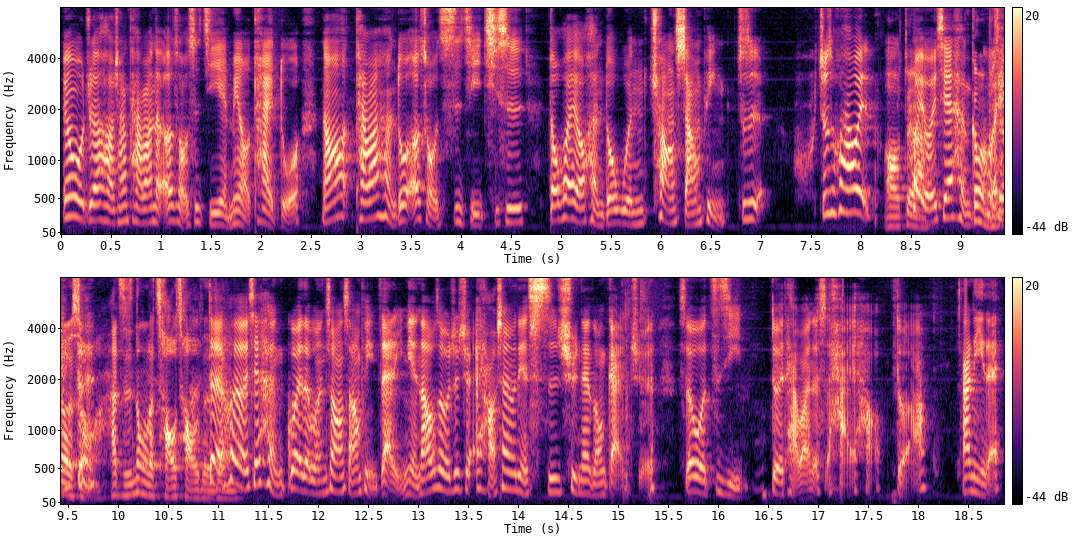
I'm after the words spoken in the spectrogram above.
因为我觉得好像台湾的二手市集也没有太多，然后台湾很多二手市集其实都会有很多文创商品，就是就是会会哦，对、啊，会有一些很贵，根本不是二手嘛，它只是弄了潮潮的，对，会有一些很贵的文创商品在里面，然后所以我就觉得哎、欸，好像有点失去那种感觉，所以我自己对台湾的是还好，对啊，那、啊、你嘞？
